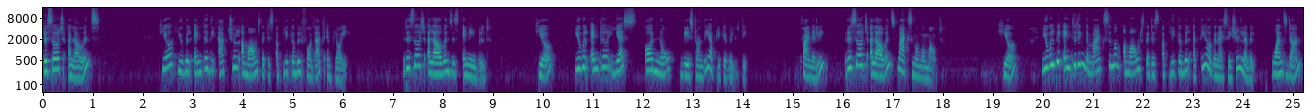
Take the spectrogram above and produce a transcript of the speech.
Research Allowance. Here you will enter the actual amount that is applicable for that employee. Research Allowance is enabled. Here you will enter yes or no based on the applicability. Finally, Research Allowance Maximum Amount. Here, you will be entering the maximum amount that is applicable at the organization level. Once done,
